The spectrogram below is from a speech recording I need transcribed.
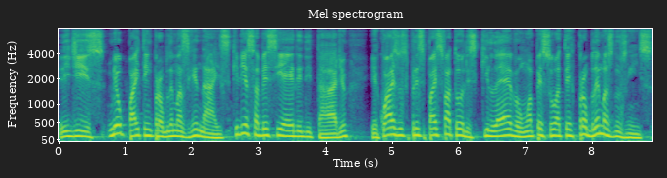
ele diz: Meu pai tem problemas renais. Queria saber se é hereditário e quais os principais fatores que levam uma pessoa a ter problemas nos rins.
